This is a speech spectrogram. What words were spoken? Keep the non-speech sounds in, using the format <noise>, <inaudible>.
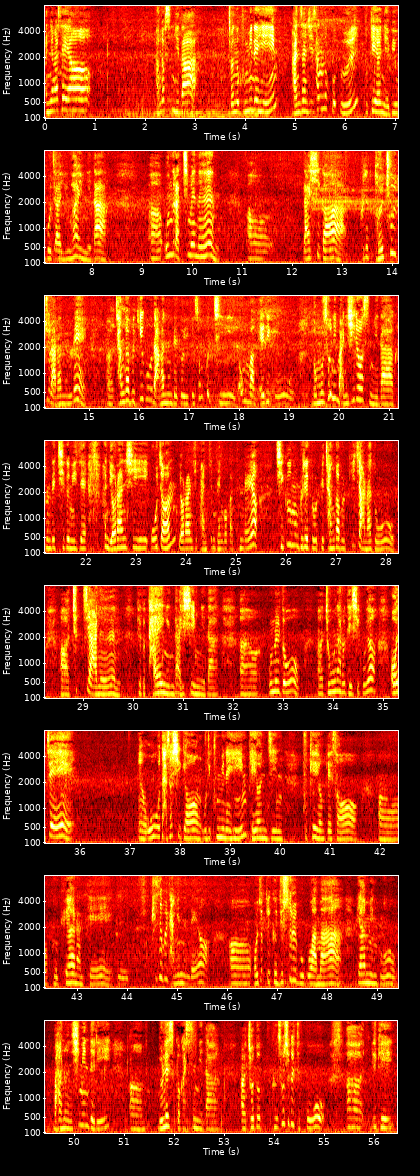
안녕하세요. 반갑습니다. 저는 국민의힘 안산시 상록구 을 국회의원 예비후보자 유하입니다. 어, 오늘 아침에는 어, 날씨가 그래도 덜 추울 줄 알았는데 어, 장갑을 끼고 나갔는데도 이게 손끝이 너무 막 애리고 너무 손이 많이 시려웠습니다. 그런데 지금 이제 한 11시 오전 11시 반쯤 된 것 같은데요. 지금은 그래도 이렇게 장갑을 끼지 않아도 어, 춥지 않은 그래도 다행인 날씨입니다. 어, 오늘도 어, 좋은 하루 되시고요. 어제 예, 오후 5시경 우리 국민의힘 배현진 국회의원께서 어, 그 괴한한테 그 피습을 당했는데요. 어, 어저께 그 뉴스를 보고 아마 대한민국 많은 시민들이 어, 놀랐을 것 같습니다. 아, 저도 그 소식을 듣고 아, 이렇게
